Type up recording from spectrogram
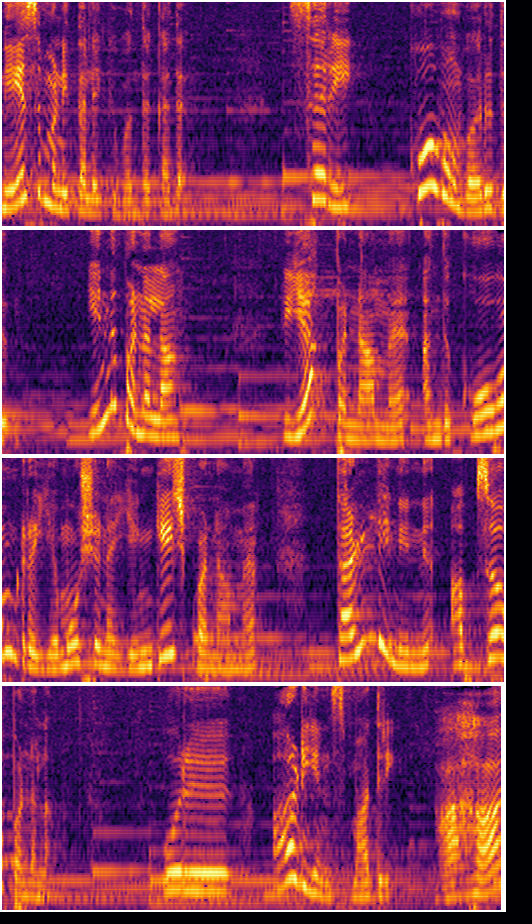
நேசமணி தலைக்கு வந்த கதை. சரி கோபம் வருது. என்ன பண்ணலாம்? ரியாக்ட் பண்ணாமல் அந்த கோவம்ன்ற எமோஷனை எங்கேஜ் பண்ணாமல் தள்ளி நின்று அப்சர்வ் பண்ணலாம். ஒரு ஆடியன்ஸ் மாதிரி. ஆஹா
